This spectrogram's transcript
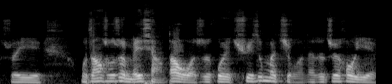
所以我当初是没想到我是会去这么久啊，但是最后也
